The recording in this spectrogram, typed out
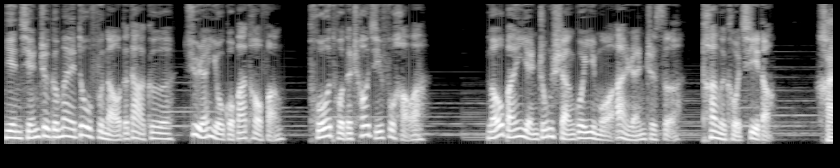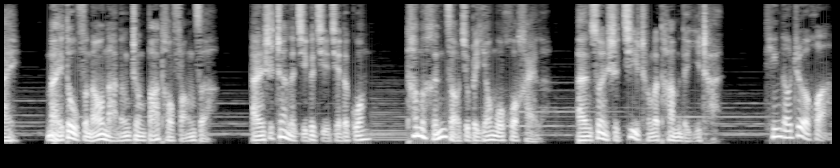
眼前这个卖豆腐脑的大哥居然有过八套房，妥妥的超级富豪啊！老板眼中闪过一抹黯然之色，叹了口气道：“嗨，卖豆腐脑哪能挣八套房子啊？俺是占了几个姐姐的光，他们很早就被妖魔祸害了，俺算是继承了他们的遗产。”听到这话。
